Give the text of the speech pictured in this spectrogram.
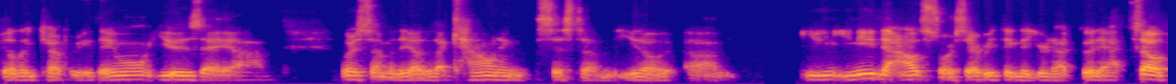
billing company. They won't use a uh, what are some of the other accounting system you know um, you, you need to outsource everything that you're not good at. So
